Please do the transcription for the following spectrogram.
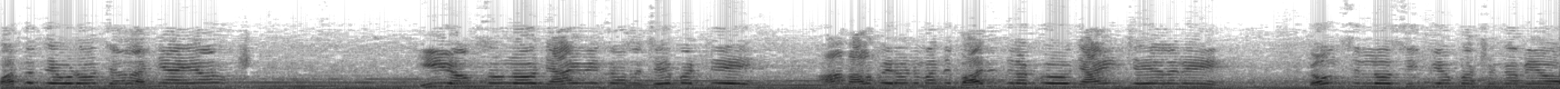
మద్దతు ఇవ్వడం చాలా అన్యాయం. ఈ అంశంలో న్యాయ విచారణ చేపట్టి ఆ నలభై రెండు మంది బాధితులకు న్యాయం చేయాలని కౌన్సిల్లో సిపిఎం పక్షంగా మేము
